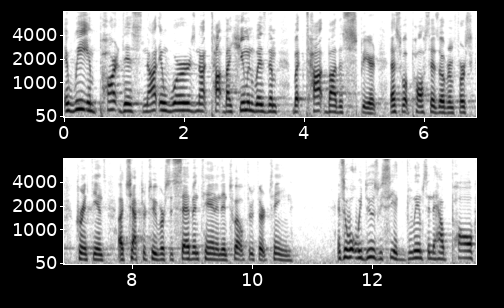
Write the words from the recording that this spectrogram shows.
And we impart this not in words, not taught by human wisdom, but taught by the Spirit. That's what Paul says over in 1 Corinthians uh, chapter 2, verses 7, 10, and then 12 through 13. And so what we do is we see a glimpse into how Paul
